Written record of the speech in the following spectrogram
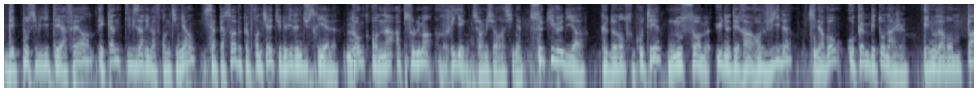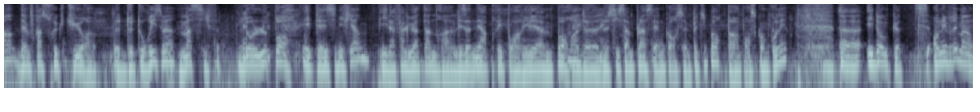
des possibilités à faire, et quand ils arrivent à Frontignan, ils s'aperçoivent que Frontignan est une ville industrielle. Donc, on n'a absolument rien sur la mission Racine. Ce qui veut dire que de notre côté, nous sommes une des rares villes qui n'avons aucun bétonnage. Et nous n'avons pas d'infrastructure de, tourisme massif, dont le port était insignifiant. Il a fallu attendre les années après pour arriver à un port de, de 600 places, et encore c'est un petit port par rapport à ce qu'on connaît. Euh, et donc, on est vraiment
